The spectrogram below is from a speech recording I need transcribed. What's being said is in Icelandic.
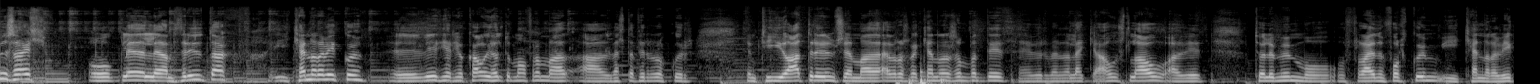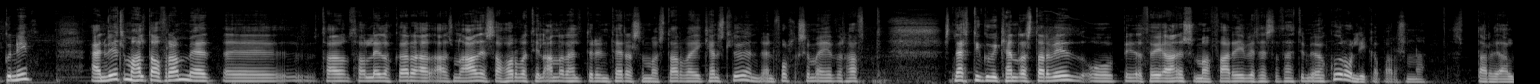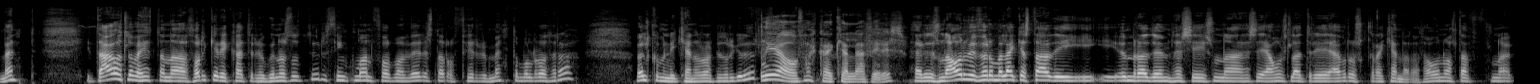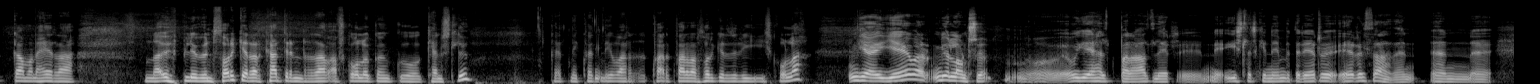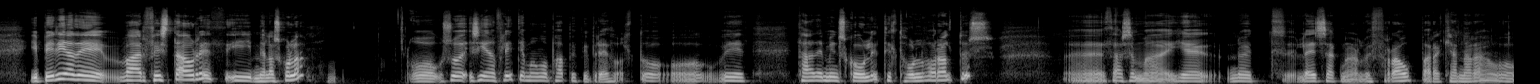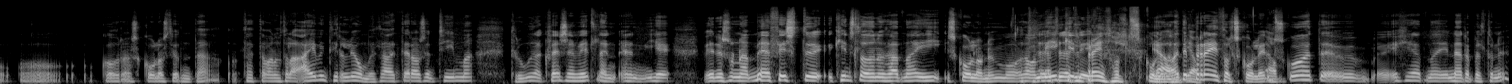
Komið sæl og gleðilegan þriðudag í kennaravíku. Eh, Við hér hjá Kái höldum áfram að, að velta fyrir okkur þeim tíu atriðum sem að Evróska kennarasambandið hefur verið að leggja áherslu á að við tölum um og, og fræðum fólkum í kennaravíkunni. En við ætlum að halda áfram með e, það, þá leið okkar að, að aðeins að horfa til annar heldur en þeirra sem að starfa í kennslu en, en fólk sem hefur haft snertingu við kennarastarfið og byrja þau aðeins um að fara yfir þess að þetta með okkur og líka bara svona starfið almennt. Í dag ætlum við að hitta hana Þorgeri Katrinu Gunnarsdóttur, Þingmann, Forman Verisnar og fyrir mentamálur á þeirra. Velkomin í kennararpið Þorgerur. Já, þakka ekki alveg fyrir. Herðið svona árum við förum að leggja stað í, í, í umræðum þessi, svona, þessi áhersladri evróskra kennara. Þá er nú alltaf gaman að heyra upplifun Þorgerar Katrinar af, af skólagöngu og kennslu. Hvernig, hvernig var, hvar, hvar var Þorgerður í, skóla? Já, ég var mjög lánsum og, og ég held bara allir íslenski nefndir eru, eru það en, en uh, ég byrjaði, var fyrsta árið í meðlaskóla og svo síðan flytja mamma og pappi upp í Breitholt og, og við, það er minn skóli til 12 ára aldurs uh, þar sem að ég naut leiðsagnar alveg frábæra kennara og, og góðra skólastjórnunda þetta var náttúrulega æfintýra ljómi. Það er á þessum tíma, trúða hver sem vill en, en ég, erum svona með fyrstu kynnslóðunum þarna í skólanum og það var mikil Þetta er breiðholtskólin Já, þetta er breiðholtskólin, sko hérna í nærabeltunni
